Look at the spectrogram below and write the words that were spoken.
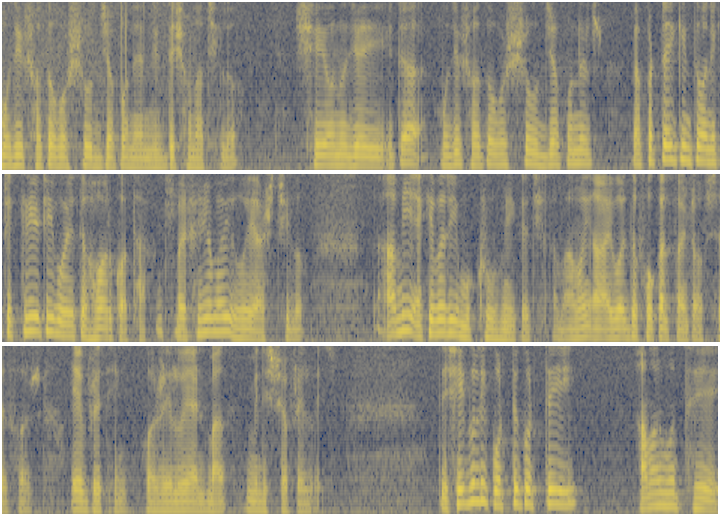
মুজিব শতবর্ষ উদযাপনের নির্দেশনা ছিল। সেই অনুযায়ী এটা মুজিব শতবর্ষ উদযাপনের ব্যাপারটাই কিন্তু অনেকটা ক্রিয়েটিভ ওয়েতে হওয়ার কথা বা সেভাবেই হয়ে আসছিল। আমি একেবারেই মুখ্য ভূমিকা ছিলাম। আমি I was the focal point officer for everything for railway and ministry of railways তো সেগুলি করতে করতেই আমার মধ্যে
